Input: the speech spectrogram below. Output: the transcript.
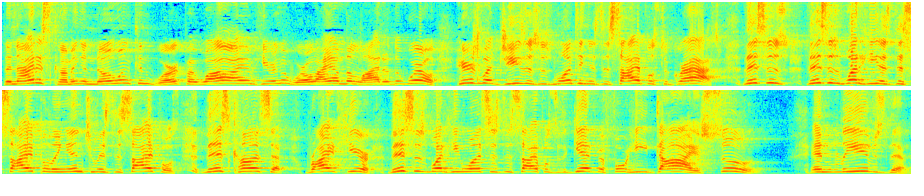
The night is coming and no one can work, but while I am here in the world, I am the light of the world. Here's what Jesus is wanting his disciples to grasp. This is, this is what he is discipling into his disciples. This concept right here, this is what he wants his disciples to get before he dies soon and leaves them.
